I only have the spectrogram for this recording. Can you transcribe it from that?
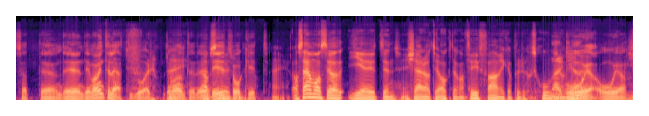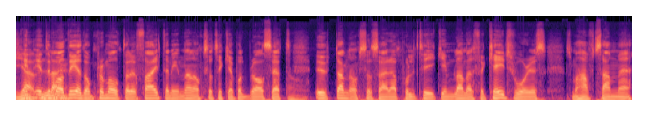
Så att, eh, det, det var inte lätt igår. Det, var Nej, inte, det, det är tråkigt. Nej. Och sen måste jag ge ut en shoutout till Octagon. Fy fan vilka produktioner Verkligen. Oh ja, oh ja. Jävlar. Inte bara det, de promotade fighten innan också tycker jag på ett bra sätt. Utan också så här politik inblandad för Cage Warriors som har haft samma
